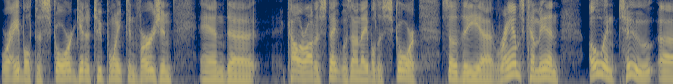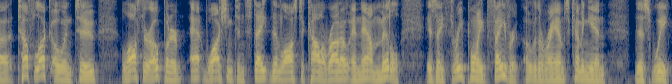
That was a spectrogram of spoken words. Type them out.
were able to score, get a two point conversion, and uh, Colorado State was unable to score. So the uh, Rams come in 0 and 2, uh, tough luck 0 and 2, lost their opener at Washington State, then lost to Colorado, and now Middle is a three point favorite over the Rams coming in this week.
